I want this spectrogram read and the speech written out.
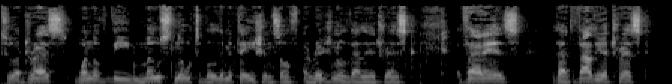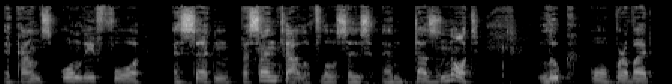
to address one of the most notable limitations of original value at risk, that is, that value at risk accounts only for a certain percentile of losses and does not look or provide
